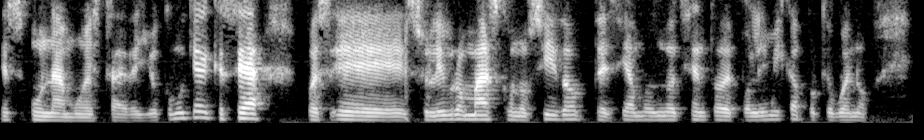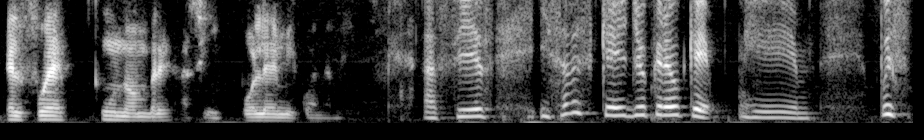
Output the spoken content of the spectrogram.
es una muestra de ello. Como quiera que sea, pues su libro más conocido, decíamos no exento de polémica, porque bueno, él fue un hombre así, polémico en a mí. Así es. Y sabes qué, yo creo que pues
